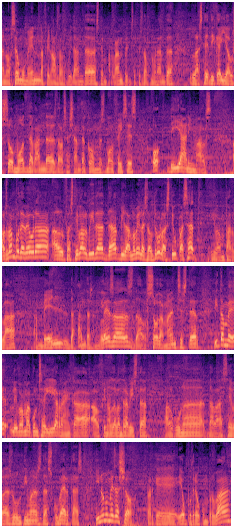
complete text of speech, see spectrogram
en el seu moment, a finals dels 80, estem parlant, principis dels 90, l'estètica i el so mod de bandes dels 60 com Small Faces o The Animals. Els van poder veure al Festival Vida de Vilanova i la Geltrú l'estiu passat i van parlar amb ell de bandes angleses, del so de Manchester i també li vam aconseguir arrencar al final de l'entrevista alguna de les seves últimes descobertes. I no només això, perquè ja ho podreu comprovar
